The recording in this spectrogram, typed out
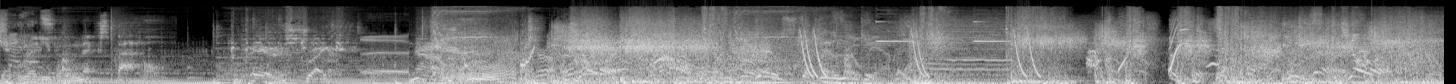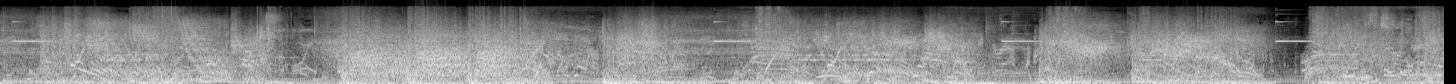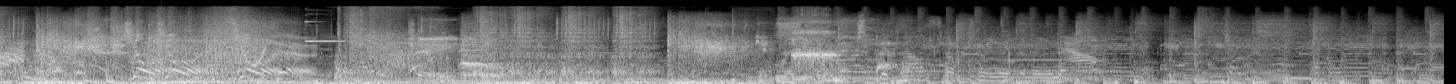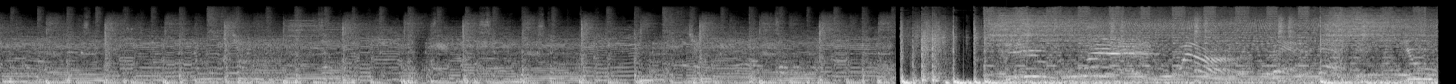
Get ready for the next battle. Prepare to strike. Uh, now. Monkey. Get ready.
